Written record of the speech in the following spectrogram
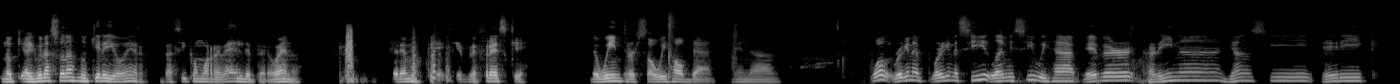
No, algunas zonas no quiere llover. Así como rebelde, pero bueno. Esperemos que, que refresque the winter. So we hope that. And uh, well, we're gonna we're gonna see. Let me see. We have Ever, Karina, Jancy, Eric,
